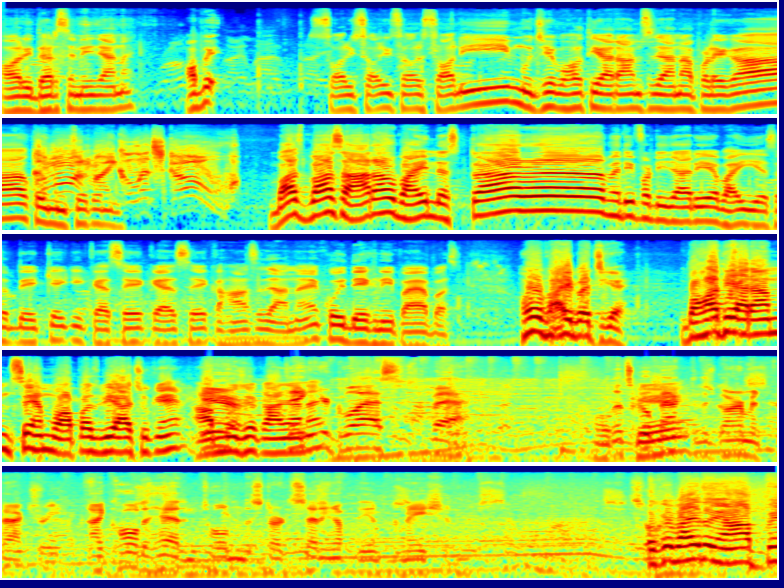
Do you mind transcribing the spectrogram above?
और इधर से नहीं जाना है। अबे सॉरी सॉरी सॉरी सॉरी मुझे बहुत ही आराम से जाना पड़ेगा। कोई नीचे तो नहीं. बस बस आ रहा हूँ भाई लस्टर मेरी फटी जा रही है भाई ये सब देख के कि कैसे कैसे कहाँ से जाना है कोई देख नहीं पाया बस। हो भाई बच गए। बहुत ही आराम से हम वापस भी आ चुके हैं। आप मुझे कहाँ जाना है? Back. Let's go back to the garment factory. I called ahead and told him to start setting up the information. Okay भाई तो यहाँ पे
